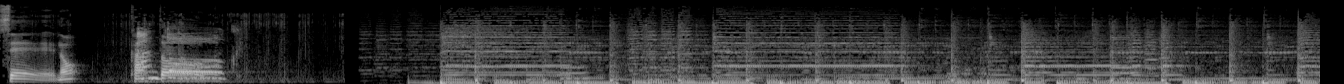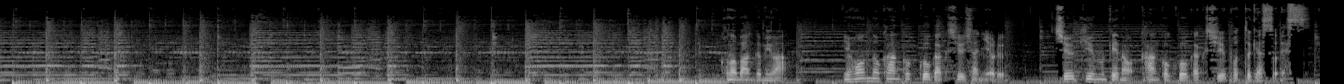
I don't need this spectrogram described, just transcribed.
せーの関東この番組は日本の韓国語学習者による中級向けの韓国語学習ポッドキャストです。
